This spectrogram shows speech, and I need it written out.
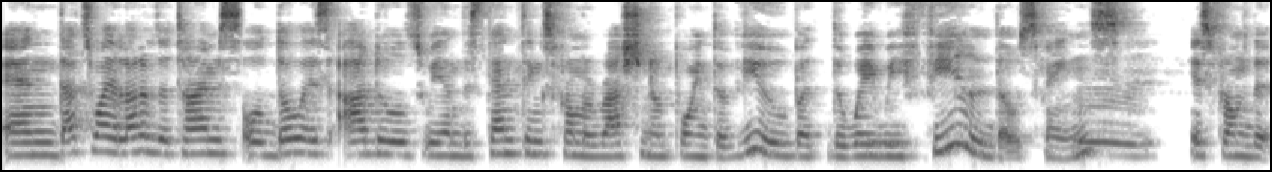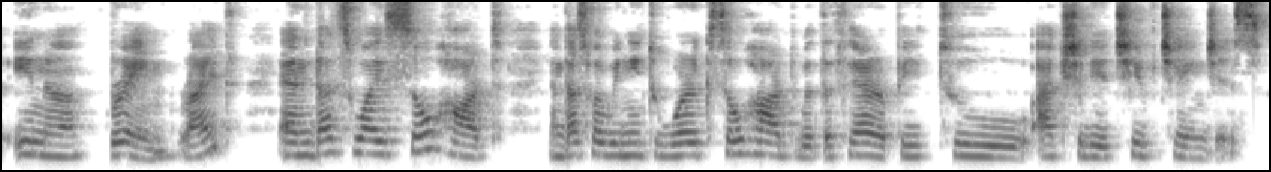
And that's why a lot of the times, although as adults we understand things from a rational point of view, but the way we feel those things mm. is from the inner brain, right? And that's why it's so hard. And that's why we need to work so hard with the therapy to actually achieve changes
